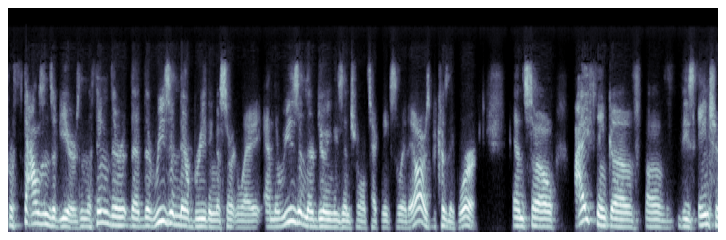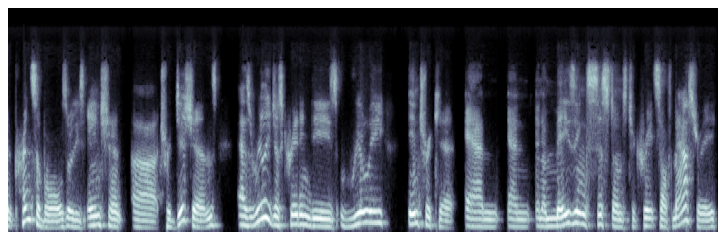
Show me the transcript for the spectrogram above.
for thousands of years. And the thing they're, the, the reason they're breathing a certain way and the reason they're doing these internal techniques the way they are is because they've worked. And so I think of, of these ancient principles or these ancient uh, traditions as really just creating these really intricate and and and amazing systems to create self mastery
